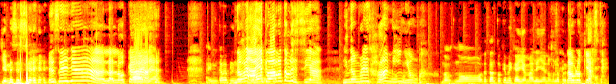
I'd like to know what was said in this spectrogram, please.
¿Quién es ese? Es ella, la loca. Ah, Ay, nunca me aprendí. No, ay, a cada rato lo decía. Mi nombre es Jamiño. No, no, de tanto que me caía mal ella no me lo aprendí. La bloqueaste.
